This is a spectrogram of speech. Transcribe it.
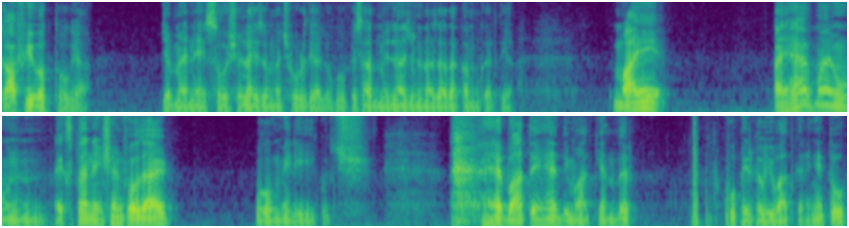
काफ़ी वक्त हो गया जब मैंने सोशलाइज होना छोड़ दिया, लोगों के साथ मिलना जुलना ज़्यादा कम कर दिया। माई आई हैव माई ओन एक्सप्लेनेशन फॉर दैट वो मेरी कुछ है बातें हैं दिमाग के अंदर, वो फिर कभी बात करेंगे। तो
